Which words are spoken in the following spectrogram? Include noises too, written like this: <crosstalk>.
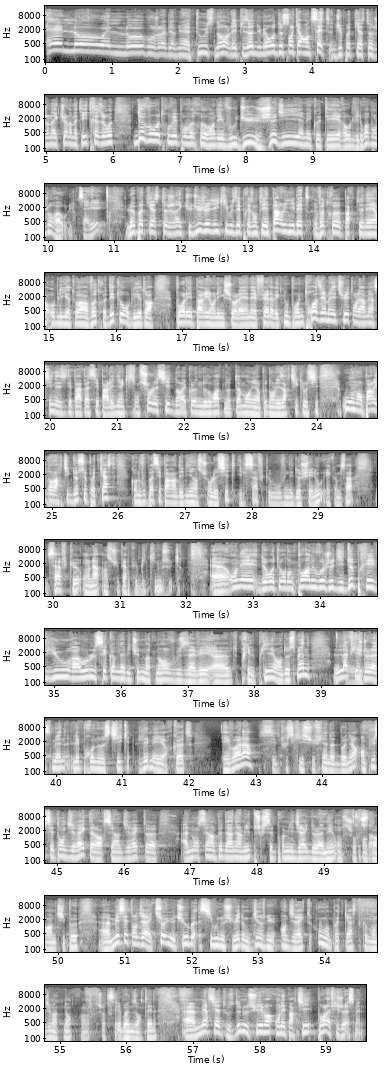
Hello, hello, bonjour et bienvenue à tous dans l'épisode numéro 247 du podcast Jean Actuel en Matéi. Très heureux de vous retrouver pour votre rendez-vous du jeudi. À mes côtés, Raoul Villeroy. Bonjour Raoul. Salut. Le podcast Jean Actu du jeudi qui vous est présenté par Unibet, votre partenaire obligatoire, votre détour obligatoire pour les paris en ligne sur la NFL. Avec nous pour une troisième année de suite, on les remercie. N'hésitez pas à passer par les liens qui sont sur le site, dans la colonne de droite notamment et un peu dans les articles aussi, où on en parle et dans l'article de ce podcast. Quand vous passez par un des liens sur le site, ils savent que vous venez de chez nous et comme ça, ils savent qu'on a un super public qui nous soutient. Euh, on est de retour donc pour un nouveau jeudi de preview. Raoul, c'est comme d'habitude maintenant, vous avez euh, pris le pli en deux semaines. L'affiche de la semaine, les pronostics, les meilleures cotes. Et voilà, c'est tout ce qui suffit à notre bonheur. En plus, c'est en direct. Alors, c'est un direct euh, annoncé un peu dernière minute, puisque c'est le premier direct de l'année. On se chauffe encore un petit peu. Euh, mais c'est en direct sur YouTube, si vous nous suivez. Donc, bienvenue en direct ou en podcast, comme on dit maintenant, hein, sur toutes les bonnes antennes. Euh, merci à tous de nous suivre. On est parti pour l'affiche de la semaine.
